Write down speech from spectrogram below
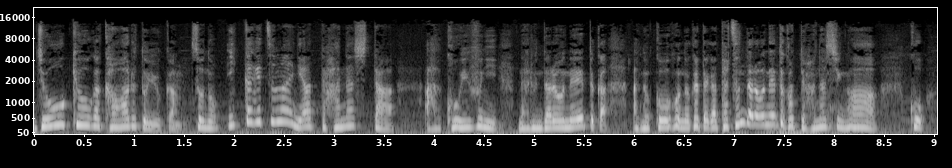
状況が変わるというか、うん、その1か月前に会って話したあこういうふうになるんだろうねとかあの候補の方が立つんだろうねとかって話がこう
